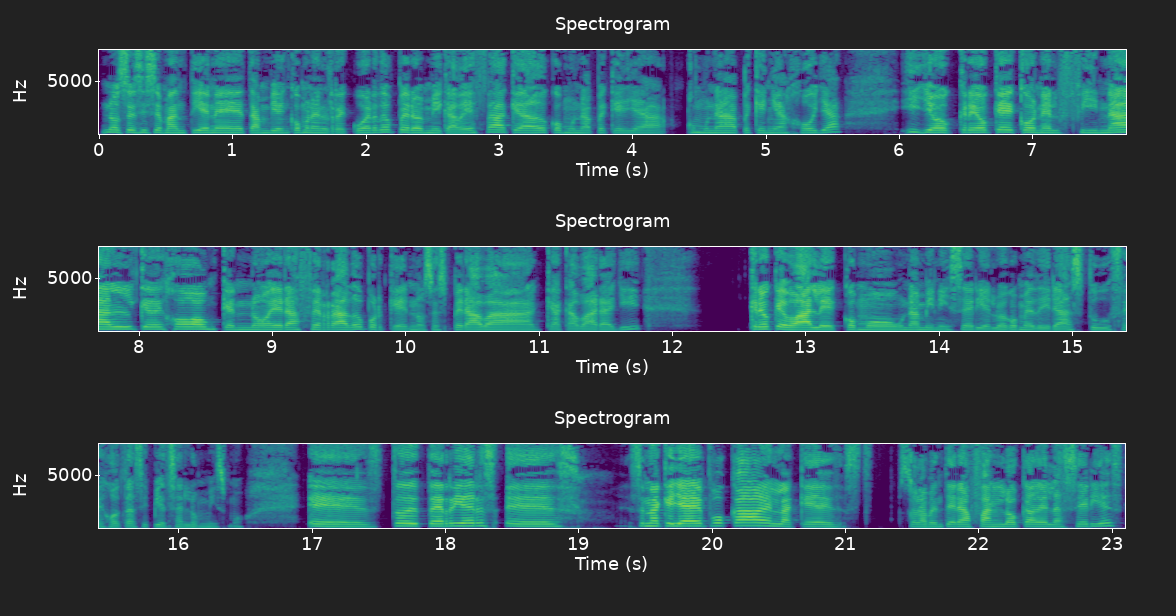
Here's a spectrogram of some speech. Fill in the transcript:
no sé si se mantiene tan bien como en el recuerdo, pero en mi cabeza ha quedado como una pequeña, como una pequeña joya y yo creo que con el final que dejó, aunque no era cerrado porque no se esperaba que acabara allí, creo que vale como una miniserie. Luego me dirás tú, CJ, si piensas lo mismo. esto de Terriers es, es en aquella época en la que solamente era fan loca de las series.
